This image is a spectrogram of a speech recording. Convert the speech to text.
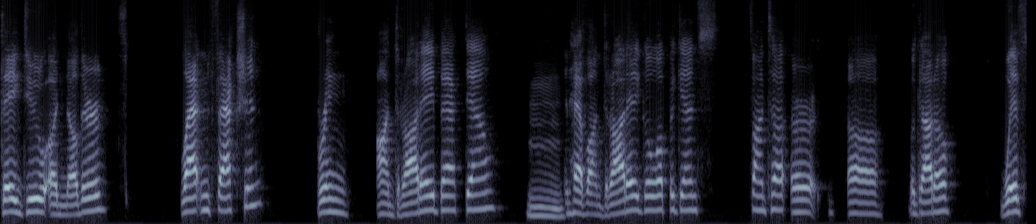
they do another Latin faction, bring Andrade back down Hmm. and have Andrade go up against Fanta or uh Legado with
